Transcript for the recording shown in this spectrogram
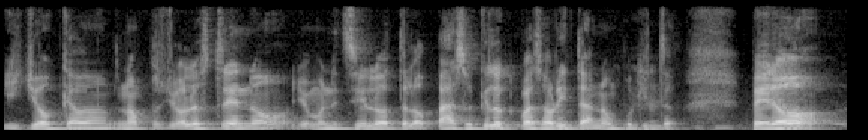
y yo, cabrón, no, pues yo lo estreno, yo monetizo y luego te lo paso. ¿Qué es lo que pasa ahorita, no? Un poquito. Pero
